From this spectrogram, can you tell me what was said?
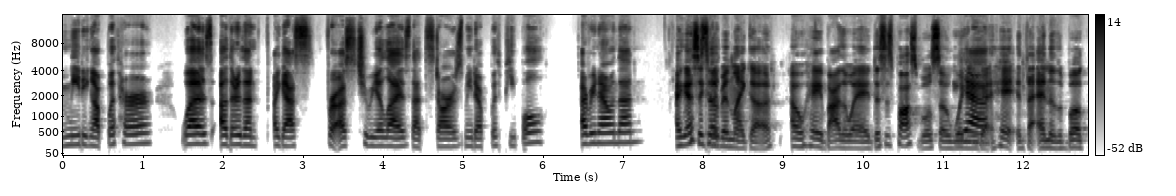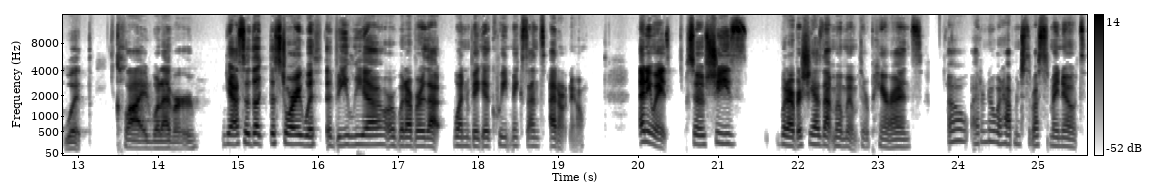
meeting up with her was, other than, I guess, for us to realize that stars meet up with people every now and then. I guess it could So- have been like a, oh hey, by the way, this is possible. So when Yeah. you get hit at the end of the book with Clyde, whatever, Yeah, so like the story with Avilia or whatever that one Vega queen makes sense. I don't know. Anyways, so she's whatever, she has that moment with her parents. Oh, I don't know what happened to the rest of my notes.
